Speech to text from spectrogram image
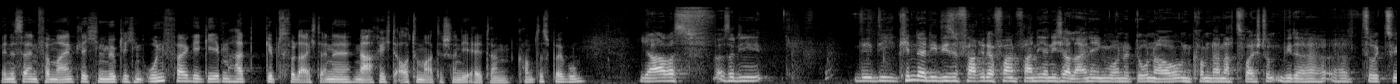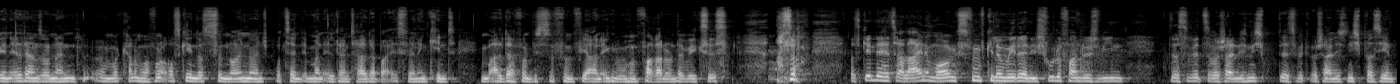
wenn es einen vermeintlichen möglichen Unfall gegeben hat, gibt es vielleicht eine Nachricht automatisch an die Eltern. Kommt das bei WUM? Ja, was, also die, die, die, Kinder, die diese Fahrräder fahren, fahren die ja nicht alleine irgendwo in der Donau und kommen dann nach zwei Stunden wieder äh, zurück zu ihren Eltern, sondern äh, man kann davon ausgehen, dass zu 99 Prozent immer ein Elternteil dabei ist, wenn ein Kind im Alter von bis zu fünf Jahren irgendwo mit dem Fahrrad unterwegs ist. Also das Kind jetzt alleine morgens fünf Kilometer in die Schule fahren durch Wien, das wird wahrscheinlich nicht, das wird wahrscheinlich nicht passieren.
